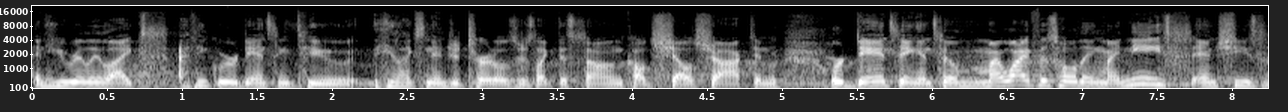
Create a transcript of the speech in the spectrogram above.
and he really likes. I think we were dancing to. He likes Ninja Turtles. There's like this song called Shell Shocked, and we're dancing. And so my wife is holding my niece, and she's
